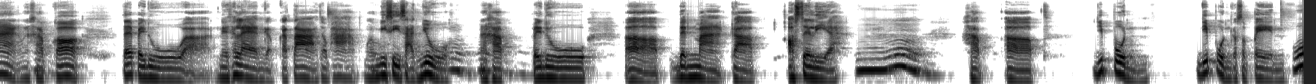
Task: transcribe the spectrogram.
มากนะครับอ่าก็ได้ไปดูอ่าเนเธอร์แลนด์กับกาตาร์เจ้าภาพมันมีสีสันอยู่อืมนะครับ ไปดูเอ่อเดนมาร์กกับออสเตรเลียอืมครับเอ่อญี่ปุ่น ญี่ปุ่นกับสเปนโอ้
